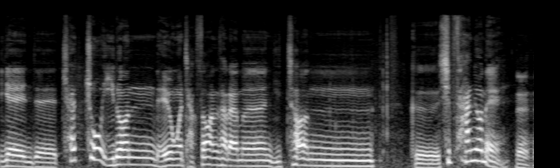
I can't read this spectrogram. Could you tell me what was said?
이게 이제 최초 이런 내용을 작성한 사람은 2014년에 네.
